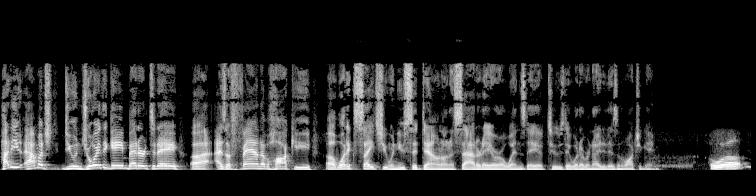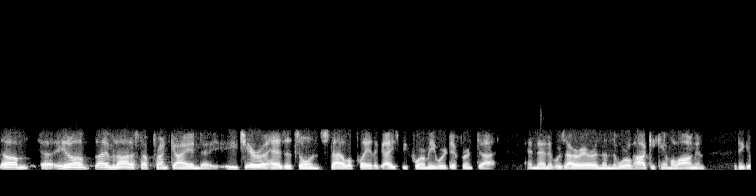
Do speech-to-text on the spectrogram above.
How do you? How much do you enjoy the game better today? Uh, as a fan of hockey, uh, what excites you when you sit down on a Saturday or a Wednesday or Tuesday, whatever night it is, and watch a game? Well, um, uh, you know, I'm an honest, upfront guy, and uh, each era has its own style of play. The guys before me were different, uh, and then it was our era, and then the World Hockey came along, and I think it,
